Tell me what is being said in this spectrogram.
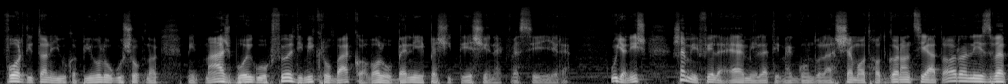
fordítaniuk a biológusoknak, mint más bolygók földi mikrobákkal való benépesítésének veszélyére. Ugyanis semmiféle elméleti meggondolás sem adhat garanciát arra nézve,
